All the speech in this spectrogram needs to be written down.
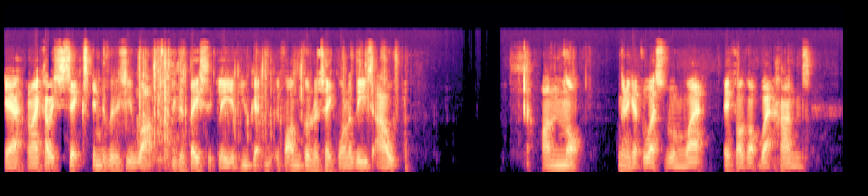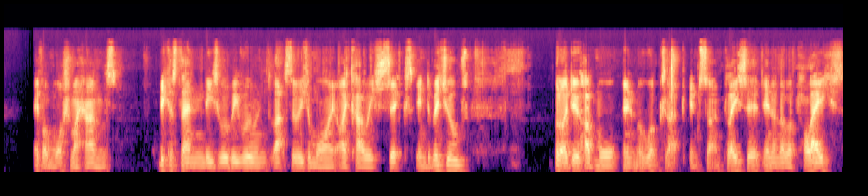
yeah, and I carry six individually wrapped because basically, if you get, if I'm going to take one of these out, I'm not going to get the rest of them wet if I got wet hands, if I'm washing my hands, because then these will be ruined. That's the reason why I carry six individuals but I do have more in my rucksack in certain places, in another place,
